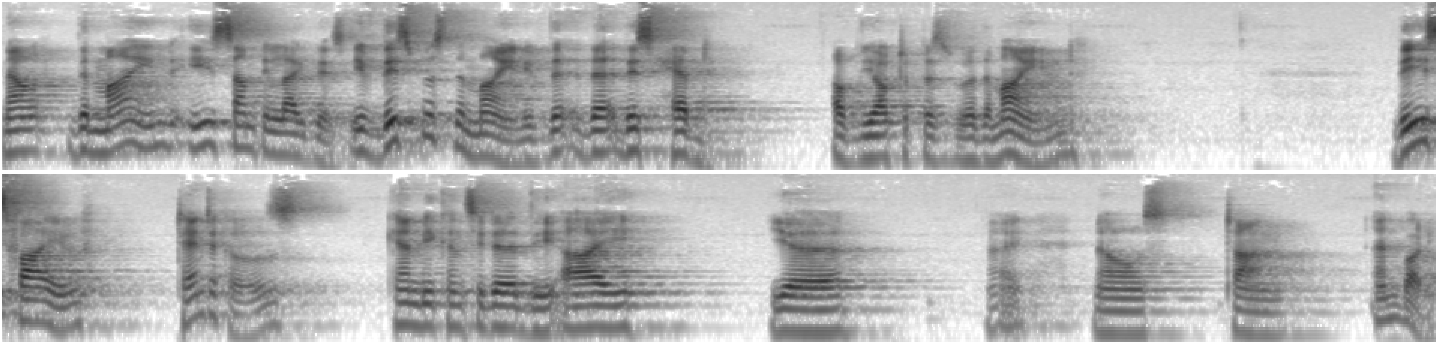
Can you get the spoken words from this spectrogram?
Now, the mind is something like this. If this was the mind, if the, the, this head of the octopus were the mind, these five tentacles can be considered the eye, ear, right, nose, tongue, and body.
